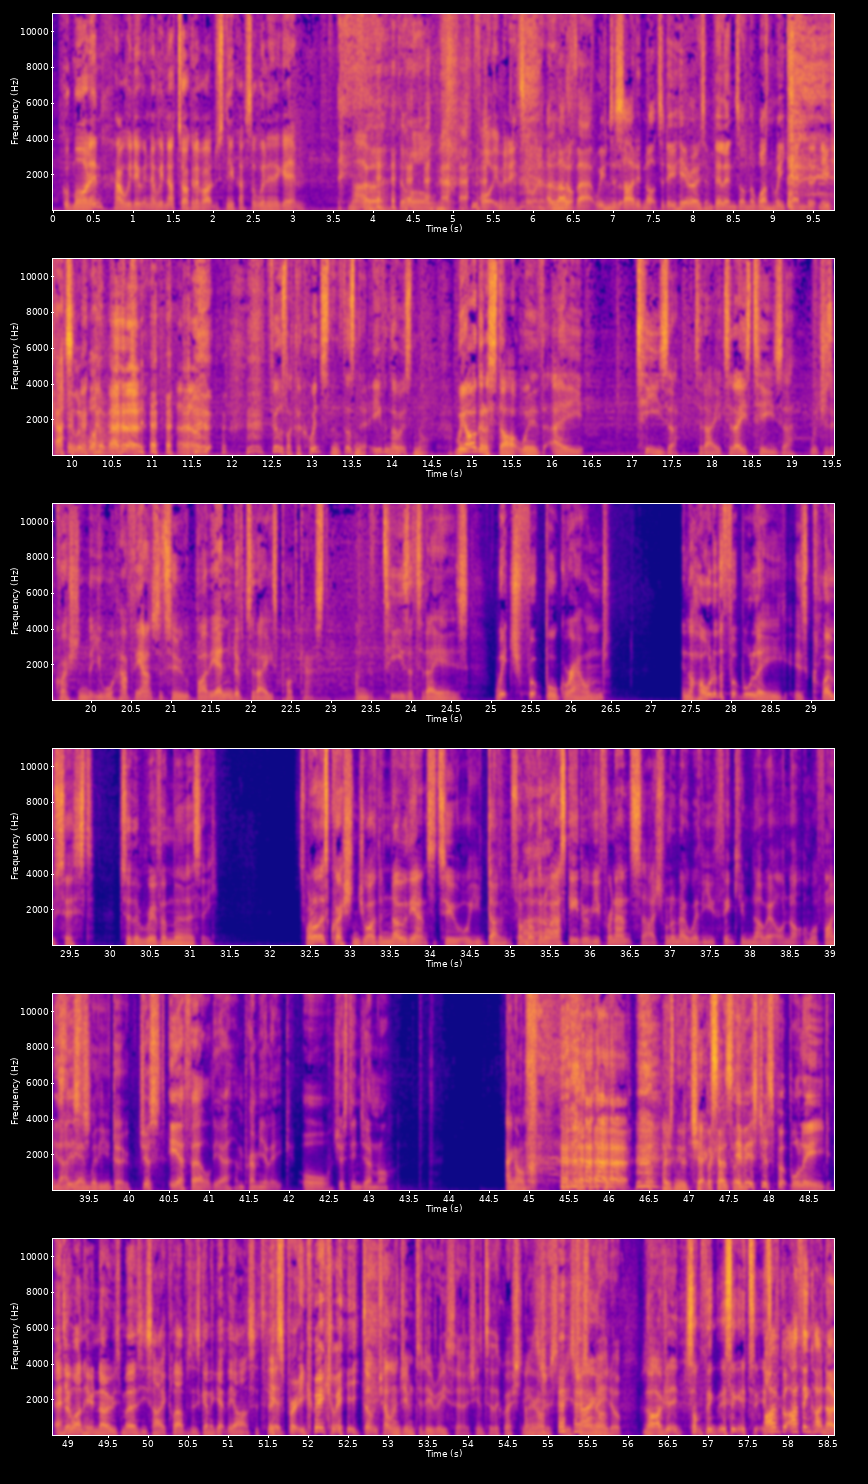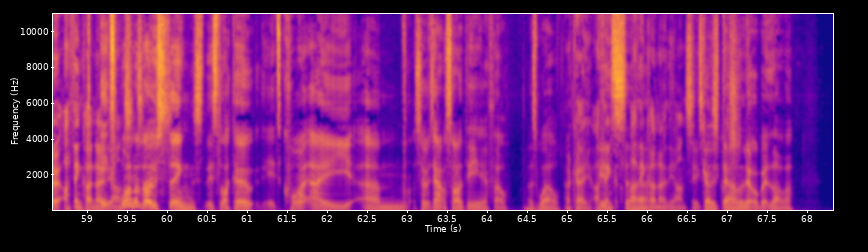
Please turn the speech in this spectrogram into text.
Good morning. How are we doing? Are we not talking about just Newcastle winning a game? No. For the whole 40 minutes or whatever. I love Not- that. We've decided not to do heroes and villains on the one weekend that Newcastle have won a match. I. Feels like a coincidence, doesn't it? Even though it's not. We are going to start with a teaser today. Today's teaser, which is a question that you will have the answer to by the end of today's podcast. And the teaser today is which football ground in the whole of the Football League is closest to the River Mersey? It's one of those questions you either know the answer to or you don't. So I'm not Uh, going to ask either of you for an answer. I just want to know whether you think you know it or not, and we'll find out at the end whether you do. just EFL, yeah, and Premier League, or just in general? Hang on. I just need to check Because something. if it's just Football League, anyone who knows Merseyside clubs is going to get the answer to this Yeah. pretty quickly. Don't challenge him to do research into the question. Hang He's on. just, he's just Hang made on. up. no, I've just, it's something. It's, it's, it's, I've got. I think I know. I think I know. it's the answer It's one of to those this. things. It's like a. It's quite a. Um, so it's outside the EFL as well. Okay, I think It's, I think uh, I know the answer. It to this goes down a question. little bit lower.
